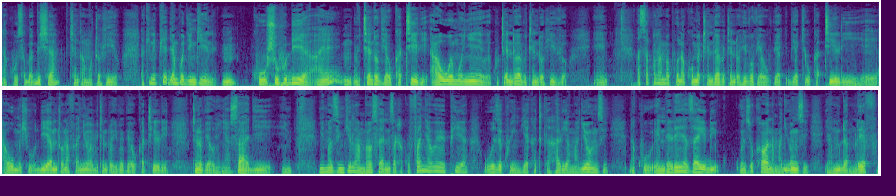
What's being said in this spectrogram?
na kusababisha changamoto hiyo. Lakini pia jambo jingine mm? Kushuhudia eh, vitendo vya ukatili au we mwenyewe kutendewa vitendo hivyo hasa eh, pale ambapo unakuwa umetendewa vitendo hivyo vya, vya, vya kiukatili eh, au umeshuhudia mtu anafanyiwa vitendo hivyo vya ukatili vitendo vya unyanyasaji eh, ni mazingira ambayo sasa yanaweza kakufanya wewe pia uweze kuingia katika hali ya majonzi na kuendelea zaidi unaweza ukawa na majonzi ya muda mrefu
